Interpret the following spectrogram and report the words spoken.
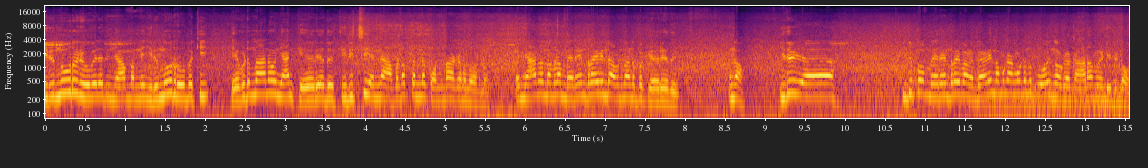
ഇരുന്നൂറ് രൂപയിലെത്തി ഞാൻ പറഞ്ഞു ഇരുന്നൂറ് രൂപയ്ക്ക് എവിടുന്നാണോ ഞാൻ കയറിയത് തിരിച്ച് എന്നെ അവിടെ തന്നെ കൊണ്ടാക്കണം എന്ന് പറഞ്ഞു. അപ്പം ഞാൻ നമ്മുടെ മെറൈൻ ഡ്രൈവിന്റെ അവിടെ നിന്നാണ് ഇപ്പോൾ കയറിയത്. ഉണ്ടോ ഇത് ഇതിപ്പോൾ മെറൈൻ ഡ്രൈവാണ്. വേണമെങ്കിൽ നമുക്ക് അങ്ങോട്ടൊന്ന് പോയി നോക്കാം കാണാൻ വേണ്ടിയിട്ട്. കേട്ടോ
